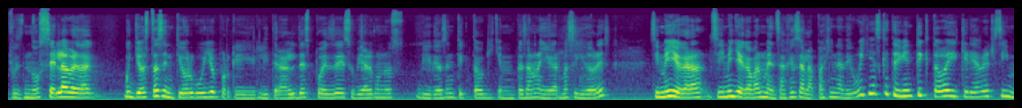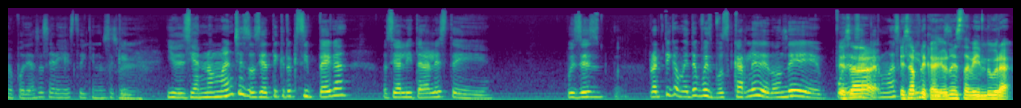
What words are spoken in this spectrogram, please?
pues no sé, la verdad, yo hasta sentí orgullo porque literal después de subir algunos videos en TikTok y que me empezaron a llegar más seguidores, sí me llegaron, sí me llegaban mensajes a la página de, oye, es que te vi en TikTok y quería ver si me podías hacer esto y que no sé qué. Y yo decía, no manches, o sea, TikTok sí pega. O sea, literal, este pues es prácticamente pues buscarle de dónde puedes sacar más Esa aplicación está bien dura.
